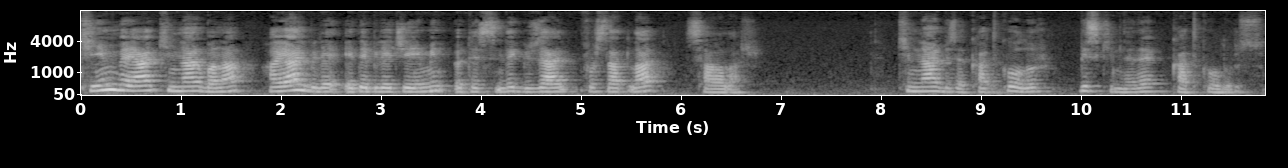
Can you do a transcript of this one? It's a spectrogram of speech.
Kim veya kimler bana hayal bile edebileceğimin ötesinde güzel fırsatlar sağlar? Kimler bize katkı olur? Biz kimlere katkı oluruz?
